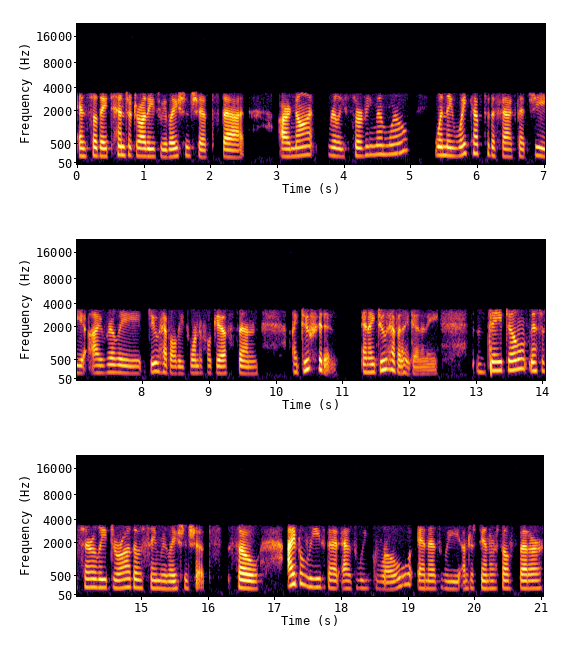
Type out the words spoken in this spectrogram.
And so they tend to draw these relationships that are not really serving them well. When they wake up to the fact that, gee, I really do have all these wonderful gifts and I do fit in and I do have an identity, they don't necessarily draw those same relationships. So I believe that as we grow and as we understand ourselves better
